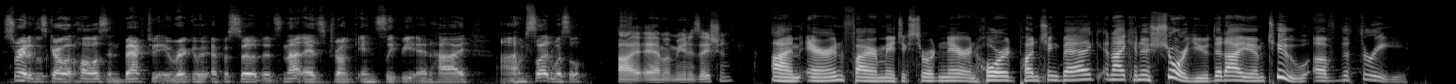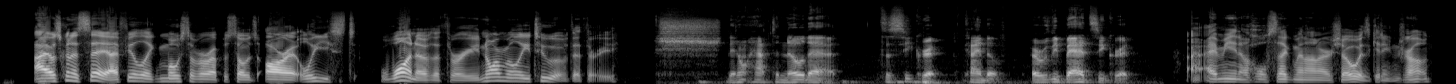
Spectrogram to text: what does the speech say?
Straight out of the Scarlet Halls and back to a regular episode that's not as drunk and sleepy and high. I'm Slide Whistle. I am immunization. I'm Aaron, Fire Mage Extraordinaire and Horrid Punching Bag, and I can assure you that I am two of the three. I was gonna say, I feel like most of our episodes are at least one of the three, normally two of the three. Shh, they don't have to know that. It's a secret, kind of. A really bad secret. I, I mean, a whole segment on our show is getting drunk.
